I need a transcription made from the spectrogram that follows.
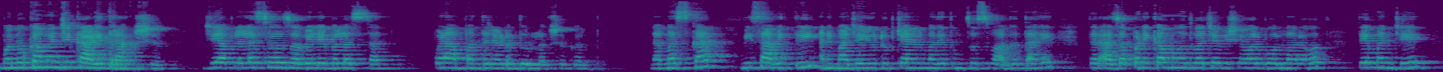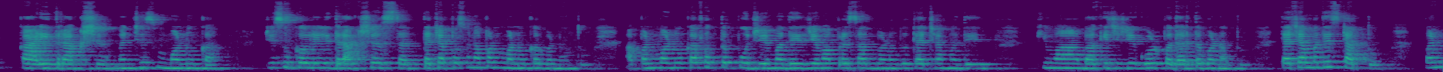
मनुका म्हणजे काळी द्राक्ष जी आपल्याला सहज अवेलेबल असतात पण आपण त्याच्याकडे दुर्लक्ष करतो. नमस्कार मी सावित्री आणि माझ्या यूट्यूब चॅनलमध्ये तुमचं स्वागत आहे. तर आज आपण एका महत्त्वाच्या विषयावर बोलणार आहोत. ते म्हणजे काळी द्राक्ष म्हणजेच मनुका. जी सुकवलेली द्राक्ष असतात त्याच्यापासून आपण मनुका बनवतो. आपण मनुका फक्त पूजेमध्ये जेव्हा प्रसाद बनवतो त्याच्यामध्ये किंवा बाकीचे जे गोड पदार्थ बनवतो त्याच्यामध्येच टाकतो. पण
